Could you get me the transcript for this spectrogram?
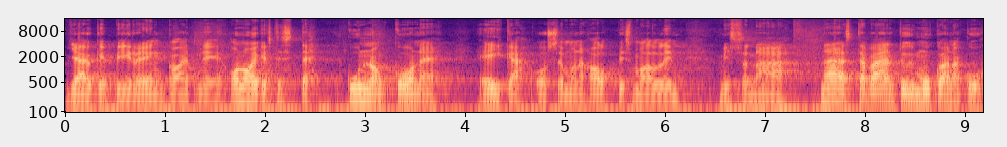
jäykempiä renkaita, niin on oikeasti sitten kunnon kone, eikä ole semmonen halppismallin, missä nämä, nämä sitten vääntyy mukana, kun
